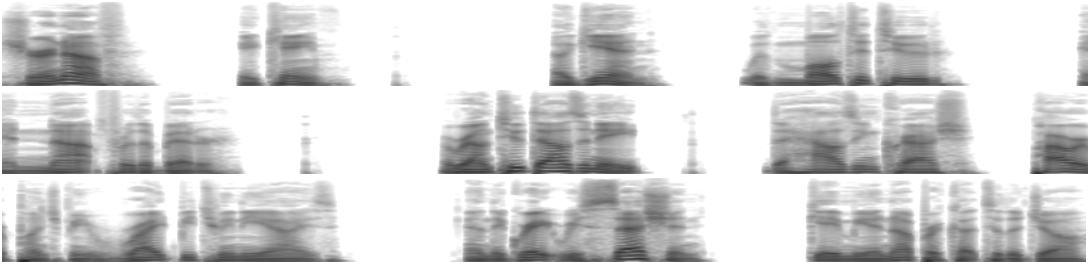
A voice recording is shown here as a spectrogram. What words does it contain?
Sure enough, it came. Again, with multitude and not for the better. Around 2008, the housing crash power punched me right between the eyes, and the Great Recession gave me an uppercut to the jaw.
